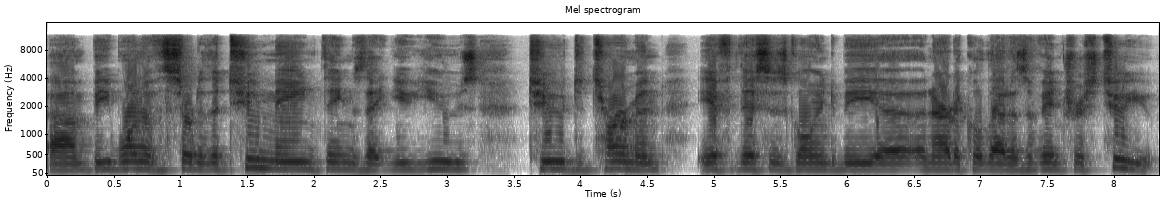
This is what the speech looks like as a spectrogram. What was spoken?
um, be one of sort of the two main things that you use to determine if this is going to be a, an article that is of interest to you.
